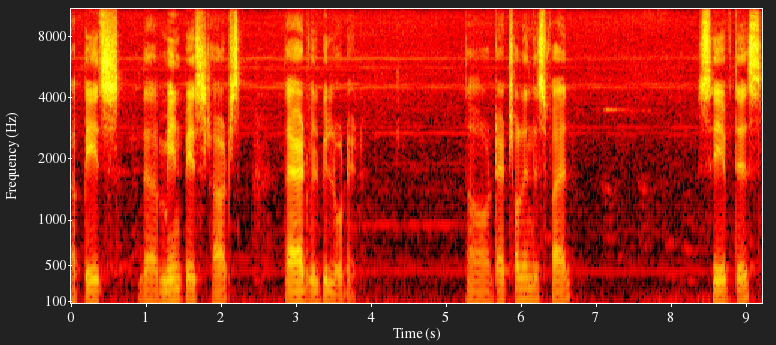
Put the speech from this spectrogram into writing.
a page the main page starts the ad will be loaded. Now that's all in this file save this.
